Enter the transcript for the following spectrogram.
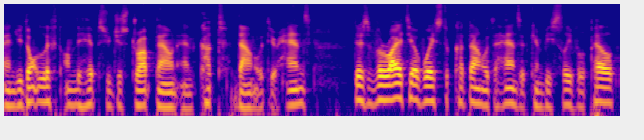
and you don't lift on the hips you just drop down and cut down with your hands. There's a variety of ways to cut down with the hands. It can be sleeve lapel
